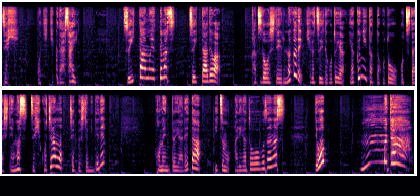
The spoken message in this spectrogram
ぜひお聴きください。ツイッターもやってます。ツイッターでは活動している中で気がついたことや役に立ったことをお伝えしています。ぜひこちらもチェックしてみてね。コメントやレター、いつもありがとうございます。では、んーまた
